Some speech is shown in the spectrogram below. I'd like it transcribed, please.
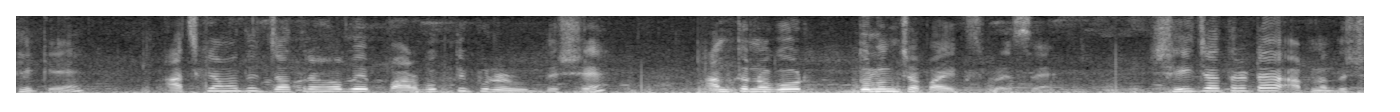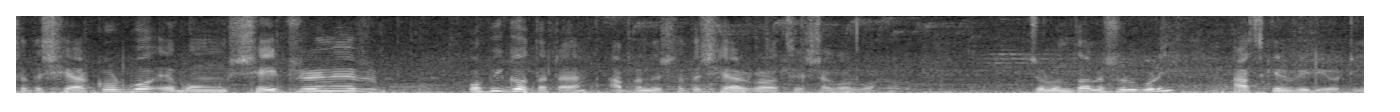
থেকে আজকে আমাদের যাত্রা হবে পার্বতীপুরের উদ্দেশ্যে, আন্তনগর দোলনচাপা এক্সপ্রেসে। সেই যাত্রাটা আপনাদের সাথে শেয়ার করব এবং সেই ট্রেনের অভিজ্ঞতাটা আপনাদের সাথে শেয়ার করার চেষ্টা করব। চলুন তাহলে শুরু করি আজকের ভিডিওটি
